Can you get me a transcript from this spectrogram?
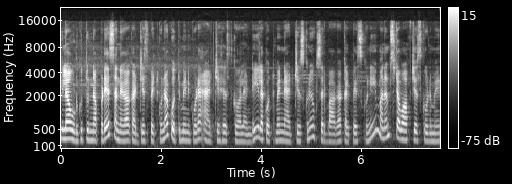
ఇలా ఉడుకుతున్నప్పుడే సన్నగా కట్ చేసి పెట్టుకున్న కొత్తిమీరని కూడా యాడ్ చేసేసుకోవాలండి. ఇలా కొత్తిమీరని యాడ్ చేసుకుని ఒకసారి బాగా కలిపేసుకుని మనం స్టవ్ ఆఫ్ చేసుకోవడమే.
